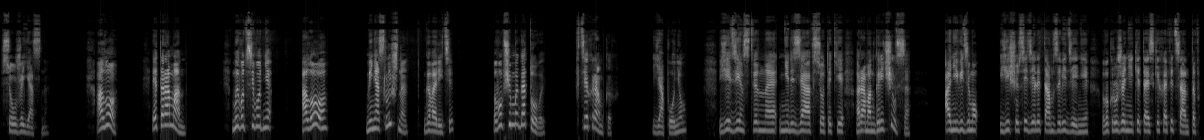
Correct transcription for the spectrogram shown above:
все уже ясно. Алло, это Роман. Мы вот сегодня... Алло, меня слышно? Говорите. В общем, мы готовы. В тех рамках. Я понял. Единственное, нельзя все-таки... Роман горячился. Они, видимо, еще сидели там в заведении, в окружении китайских официантов,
